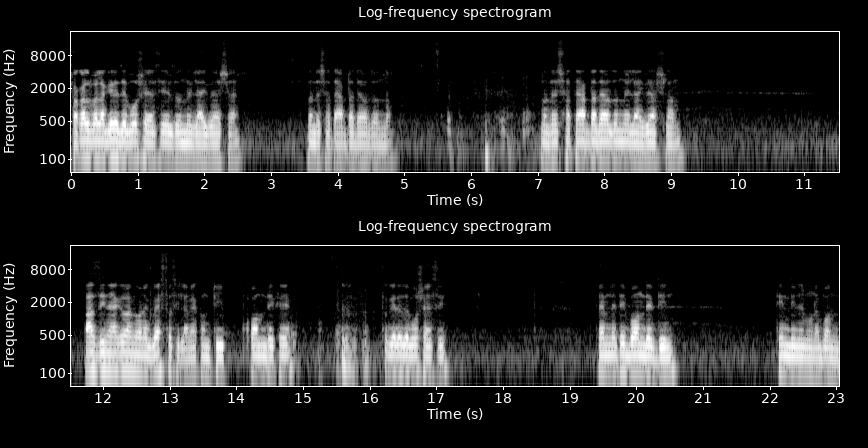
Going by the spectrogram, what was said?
সকালবেলা গ্যারেজে বসে আছি, এর জন্যই লাইভে আসা। আপনাদের সাথে আড্ডা দেওয়ার জন্য। আপনাদের সাথে আড্ডা দেওয়ার জন্যই লাইভে আসলাম। পাঁচ দিন আগেও আমি অনেক ব্যস্ত ছিলাম, এখন টিপ কম দেখে তো গ্যারেজে বসে আছি। এমনিতেই বন্ধের দিন। তিন দিনের মনে বন্ধ।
